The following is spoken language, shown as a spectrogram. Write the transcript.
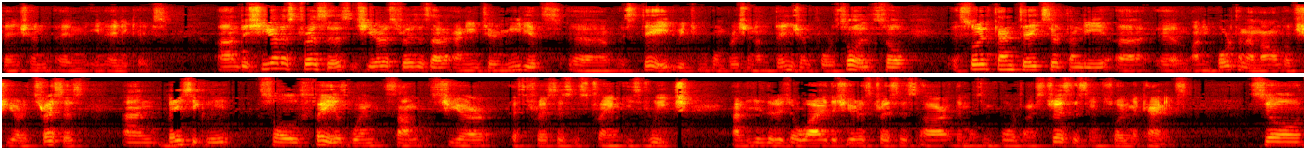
tension in, in any case. And the shear stresses, shear stresses are an intermediate uh, state between compression and tension for soil. So a soil can take certainly uh, um, an important amount of shear stresses and basically soil fails when some shear stresses strength is reached and this is the reason why the shear stresses are the most important stresses in soil mechanics. So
